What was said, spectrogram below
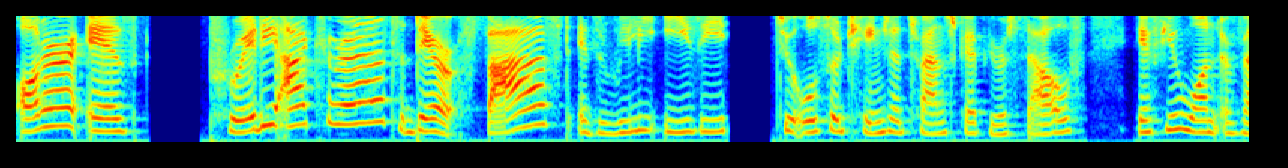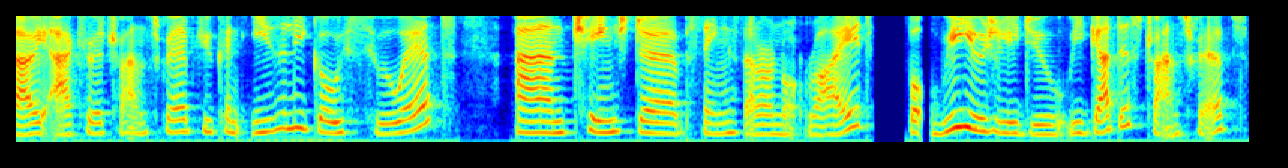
Otter is pretty accurate. They're fast. It's really easy to also change the transcript yourself. If you want a very accurate transcript, you can easily go through it and change the things that are not right. But we usually do, we get this transcript,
